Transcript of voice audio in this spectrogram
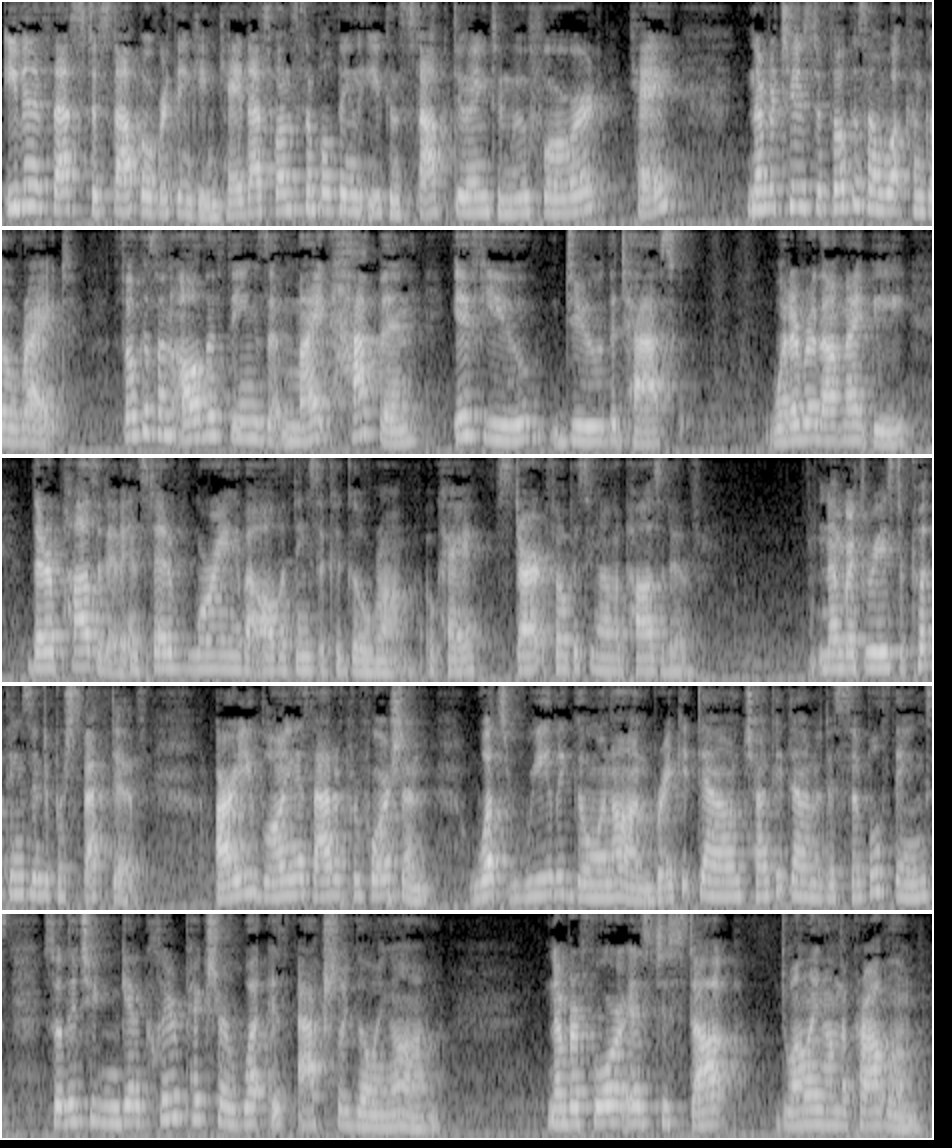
Even if that's to stop overthinking, okay? That's one simple thing that you can stop doing to move forward, okay? Number two is to focus on what can go right. Focus on all the things that might happen if you do the task, whatever that might be, that are positive instead of worrying about all the things that could go wrong, okay? Start focusing on the positive. Number three is to put things into perspective. Are you blowing us out of proportion? What's really going on? Break it down, chunk it down into simple things so that you can get a clear picture of what is actually going on. Number four is to stop dwelling on the problem.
